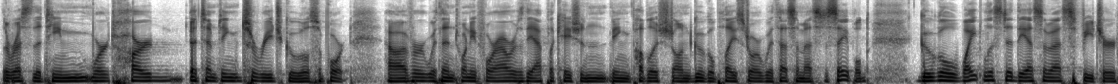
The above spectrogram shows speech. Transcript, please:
The rest of the team worked hard attempting to reach Google support. However, within 24 hours of the application being published on Google Play Store with SMS disabled, Google whitelisted the SMS feature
